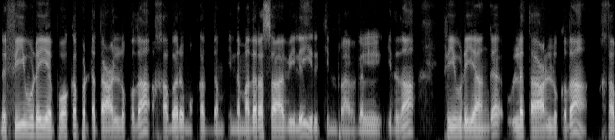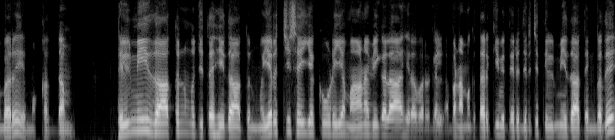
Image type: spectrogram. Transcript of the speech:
இந்த ஃபீ உடைய போக்கப்பட்ட தாழ்லுக்கு தான் ஹபர் முகத்தம். இந்த மதரசாவிலே இருக்கின்றார்கள். இதுதான் ஃபீ உடைய அங்க உள்ள தாழ்லுக்கு தான் ஹபரு முகத்தம். தில்மீதாத்துன் முஜ்தஹிதாத்துன் முயற்சி செய்யக்கூடிய மாணவிகளாகிறவர்கள். அப்ப நமக்கு தர்கீபு தெரிஞ்சிருச்சு. தில்மீதாத் என்பது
